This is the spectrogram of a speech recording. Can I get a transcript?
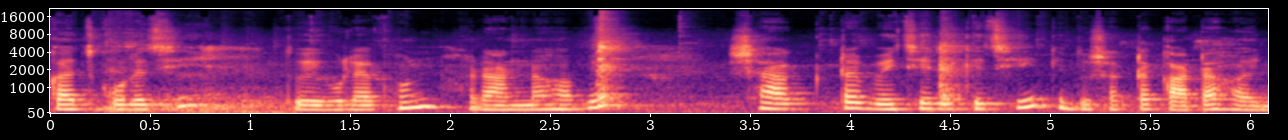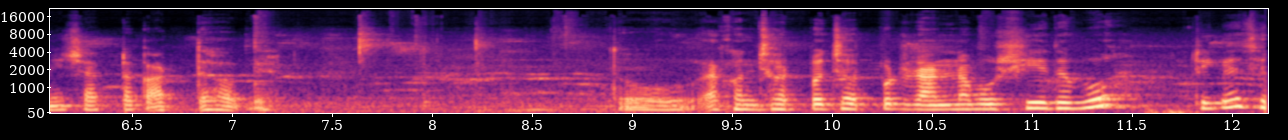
কাজ করেছি। তো এগুলো এখন রান্না হবে। শাকটা বেছে রেখেছি, কিন্তু শাকটা কাটা হয়নি, শাকটা কাটতে হবে। এখন ঝটপট ঝটপট রান্না বসিয়ে দেব, ঠিক আছে?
